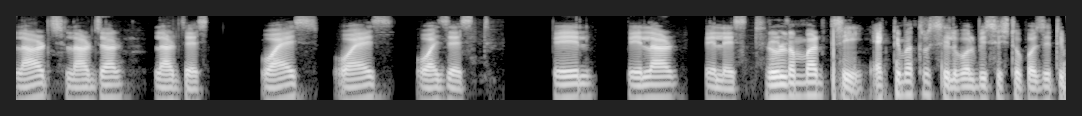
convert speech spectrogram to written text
large larger largest wise wise wisest pale paler palest rule number three, একটিমাত্র সিলেবল বিশিষ্ট পজিটিভ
